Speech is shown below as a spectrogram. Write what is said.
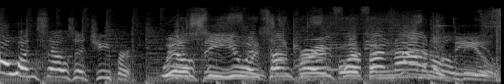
No one sells it cheaper. We'll, see you in Sun Prairie for phenomenal deals. deals.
